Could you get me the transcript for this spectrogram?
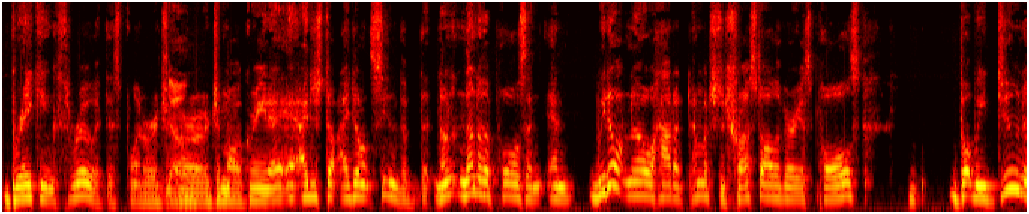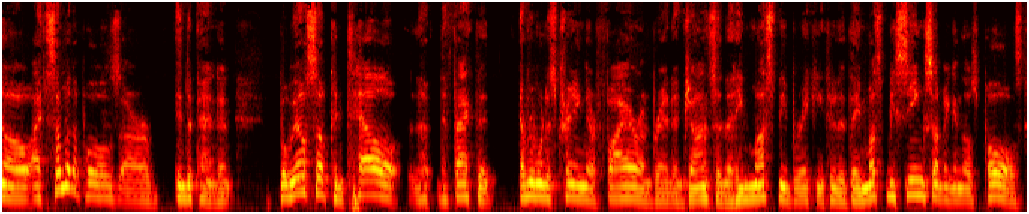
breaking through at this point, or a, No. or a Ja'Mal Green. I, I just don't. I don't see the, the none, none of the polls, and and we don't know how to how much to trust all the various polls. But we do know I, some of the polls are independent, but we also can tell the, the fact that everyone is training their fire on Brandon Johnson that he must be breaking through, that they must be seeing something in those polls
